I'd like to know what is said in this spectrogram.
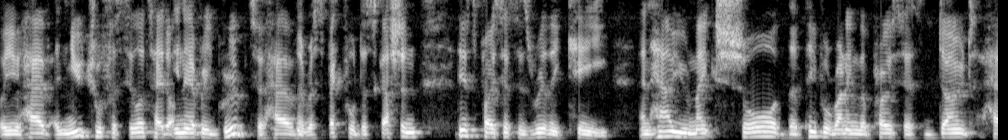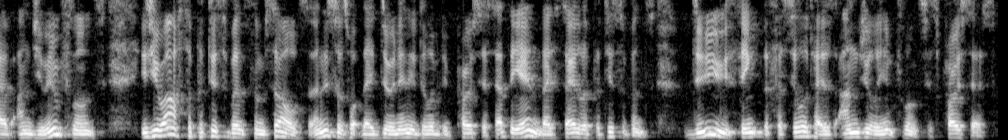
where you have a neutral facilitator in every group to have a respectful discussion. This process is really key. And how you make sure the people running the process don't have undue influence is you ask the participants themselves. And this is what they do in any deliberative process. At the end, they say to the participants, Do you think the facilitators unduly influence this process?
